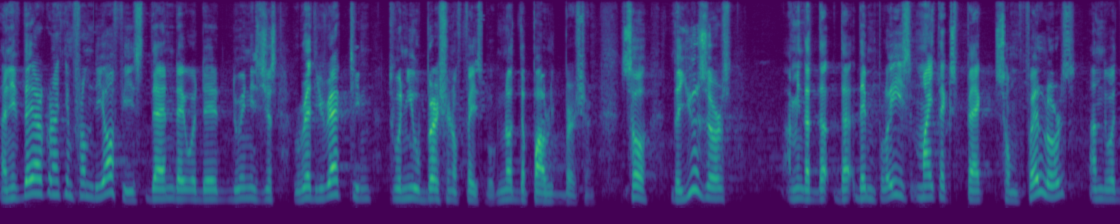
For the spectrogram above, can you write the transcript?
And if they are connecting from the office, then they, what they're doing is just redirecting to a new version of Facebook, not the public version. So the users I mean, the, the, the, employees might expect some failures, and what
